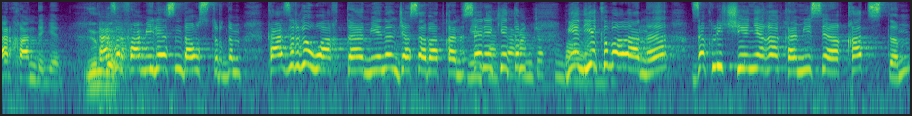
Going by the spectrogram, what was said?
Дархан деген. Қазір фамилиясын да ауыстырдым қазіргі уақытта менің жасап жатқан іс Мен әрекетім мен екі баланы заключениеға комиссияға қатыстым.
